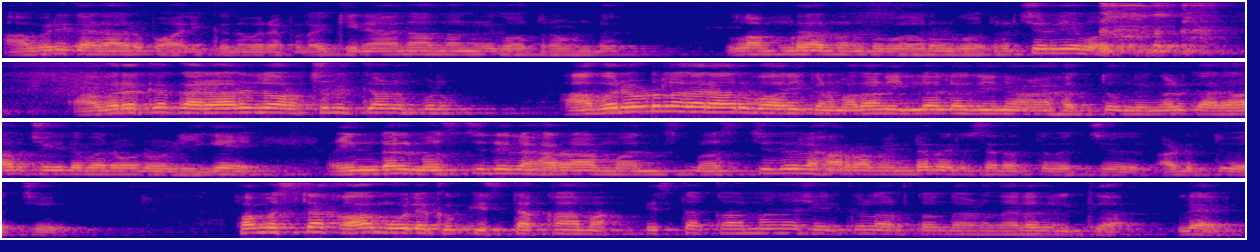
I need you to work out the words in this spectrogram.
അവർ കരാർ പാലിക്കുന്നവരെ പോലെ. കിനാന എന്ന് പറഞ്ഞൊരു ഗോത്രമുണ്ട്. ലംറ എന്ന് പറഞ്ഞിട്ട് വേറൊരു ഗോത്രം. ചെറിയ ഗോത്രമുണ്ട് അവരൊക്കെ കരാറിൽ ഉറച്ചു നിൽക്കുകയാണ് ഇപ്പോഴും. അവരോടുള്ള കരാർ പാലിക്കണം. അതാണ് ഇല്ലല്ലതീന ആഹത്തും നിങ്ങൾ കരാർ ചെയ്തവരോടൊഴികെ ഇന്ദൽ മസ്ജിദുൽ ഹറാം മസ്ജിദുൽ ഹറമിന്റെ പരിസരത്ത് വെച്ച് അടുത്ത് വെച്ച് ഫമസ്തഖാമൂലക്കും ഇസ്തഖാമ. ഇസ്തഖാമ എന്ന ശരിക്കുള്ള അർത്ഥം എന്താണ്? നിലനിൽക്കുക അല്ലേ?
